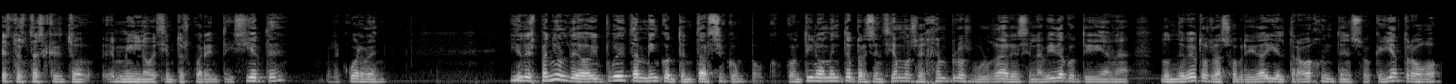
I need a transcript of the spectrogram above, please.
esto está escrito en 1947, recuerden, y el español de hoy puede también contentarse con poco. Continuamente presenciamos ejemplos vulgares en la vida cotidiana donde vemos la sobriedad y el trabajo intenso que ya Trogo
